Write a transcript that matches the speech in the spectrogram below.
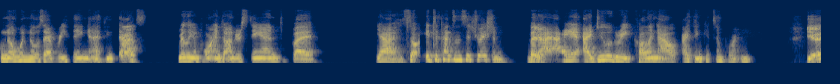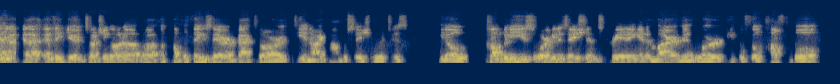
No one knows everything. I think that's really important to understand. But yeah, so it depends on the situation. But yeah. I, I do agree, calling out, I think it's important. Yeah, when, and I, I, think you're touching on a, a couple things there back to our DNI conversation, which is, you know, companies, organizations creating an environment where people feel comfortable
